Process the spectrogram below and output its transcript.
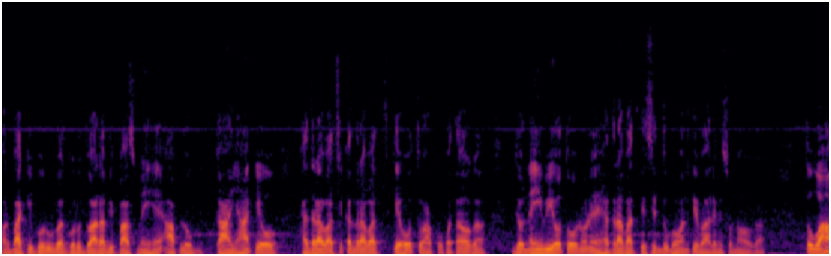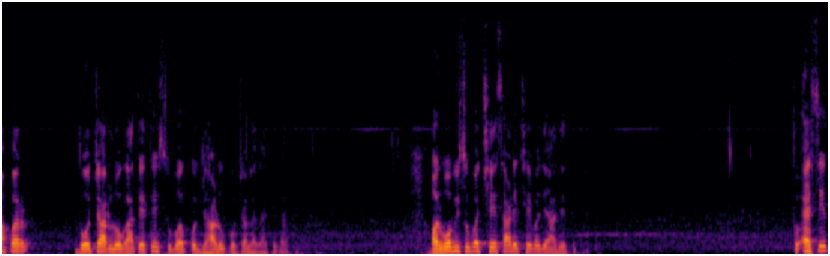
और बाकी गुरु गुरुद्वारा भी पास में ही है। आप लोग कहाँ, यहाँ के हो, हैदराबाद सिकंदराबाद के हो तो आपको पता होगा। जो नहीं भी हो तो उन्होंने हैदराबाद के सिंधु भवन के बारे में सुना होगा। तो वहाँ पर दो चार लोग आते थे, सुबह को झाड़ू पोछा लगा के जाते थे। और वो भी सुबह छः साढ़े छः बजे आ देते थे। तो ऐसे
